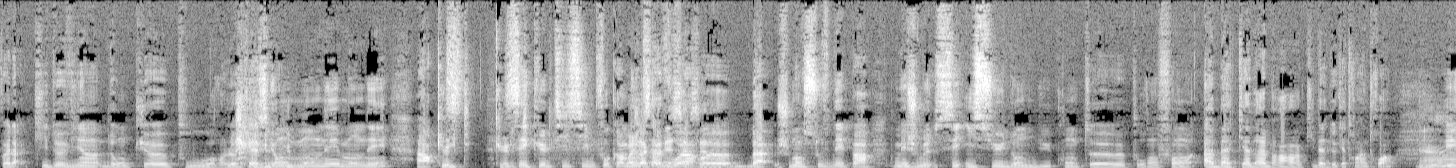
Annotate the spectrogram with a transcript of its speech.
Voilà, qui devient donc euh, pour l'occasion mon nez, mon nez. Alors Culte, culte. C'est cultissime. Faut quand même savoir. euh, bah, je m'en souvenais pas, mais je me, c'est issu donc du conte euh, pour enfants Abacadabra qui date de 83 Ah. et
